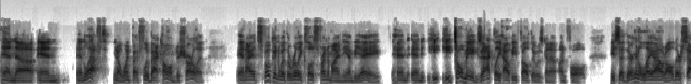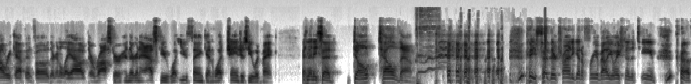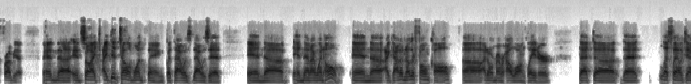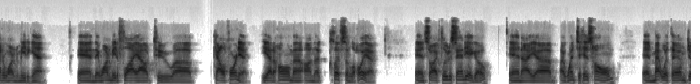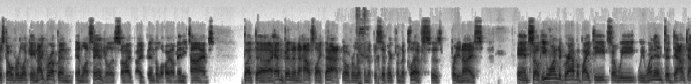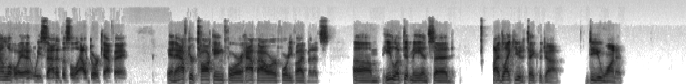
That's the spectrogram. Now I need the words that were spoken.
and uh, and and left. You know, went back, flew back home to Charlotte and I had spoken with a really close friend of mine in the NBA, and and he he told me exactly how he felt it was going to unfold. He said they're going to lay out all their salary cap info, they're going to lay out their roster, and they're going to ask you what you think and what changes you would make. And then he said, "Don't tell them." he said they're trying to get a free evaluation of the team uh, from you, and uh, and so I I did tell him one thing, but that was that was it and uh, and then I went home and uh, I got another phone call. Uh, I don't remember how long later that uh, that Leslie Alexander wanted to meet again, and they wanted me to fly out to uh, California. He had a home uh, on the cliffs in La Jolla, and so I flew to San Diego, and I I went to his home and met with him just overlooking. I grew up in in Los Angeles, so I, I'd been to La Jolla many times but uh, I hadn't been in a house like that overlooking the Pacific from the cliffs. It was pretty nice. And so he wanted to grab a bite to eat. So we we went into downtown La Jolla and we sat at this little outdoor cafe. And after talking for half hour, 45 minutes, um, he looked at me and said, I'd like you to take the job. Do you want it?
